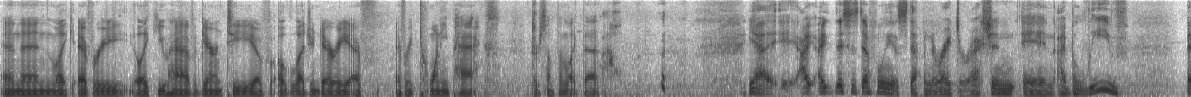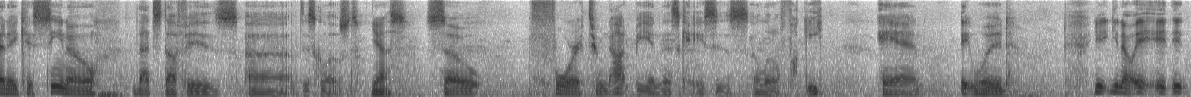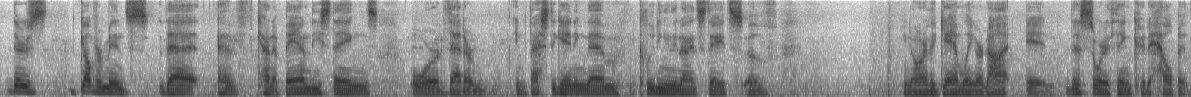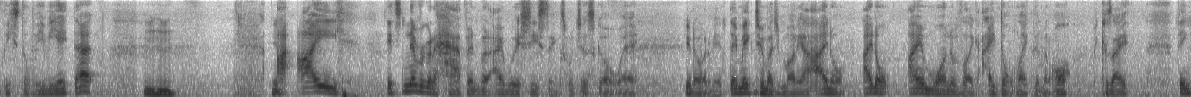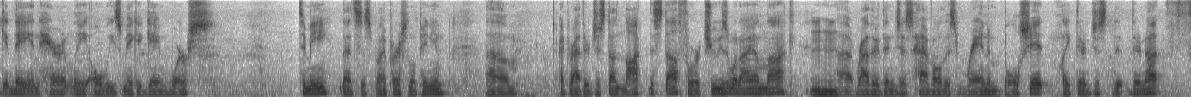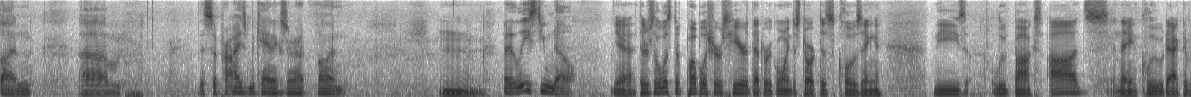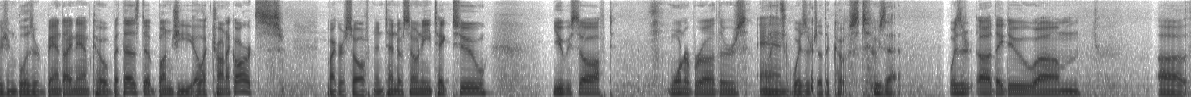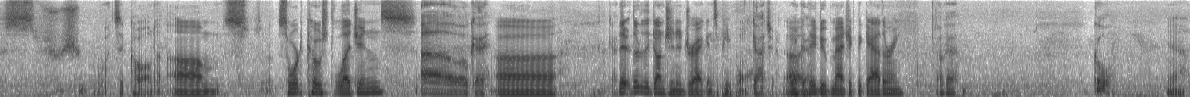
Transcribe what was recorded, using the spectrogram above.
and then like every like you have a guarantee of a legendary ev- every twenty packs or something like that. Wow. yeah, I, I this is definitely a step in the right direction, and I believe at a casino that stuff is uh, disclosed. Yes. So for it to not be in this case is a little fucky, and it would, you, you know, it, it, it there's governments that have kind of banned these things or that are investigating them, including in the United States of you know, are they gambling or not? And this sort of thing could help at least alleviate that. Mm-hmm. Yeah. I, I, it's never going to happen, but I wish these things would just go away. You know what I mean? They make too much money. I, I don't. I don't. I am one of like I don't like them at all because I think they inherently always make a game worse. To me, that's just my personal opinion. Um, I'd rather just unlock the stuff or choose what I unlock Mhm. uh, rather than just have all this random bullshit. Like they're just they're not fun. Um, the surprise mechanics are not fun. Mm. But at least you know. Yeah, there's a list of publishers here that are going to start disclosing these loot box odds, and they include Activision, Blizzard, Bandai Namco, Bethesda, Bungie, Electronic Arts, Microsoft, Nintendo, Sony, Take Two, Ubisoft, Warner Brothers, and What? Wizards of the Coast. Who's that? Wizard, uh, they do um, uh, shoot, what's it called? Um, Sword Coast Legends. Oh, okay. Uh, Gotcha. they're, they're the Dungeon and Dragons people. Gotcha. Uh, Okay. They do Magic the Gathering. Okay. Cool. Yeah.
